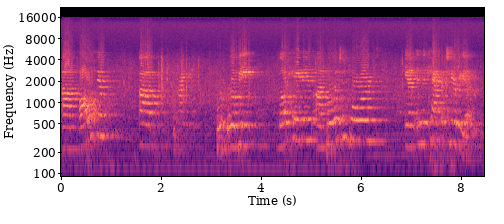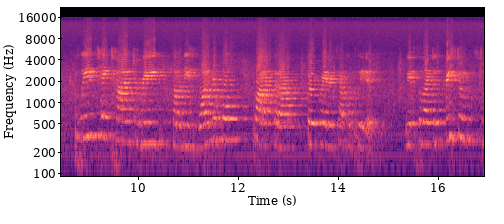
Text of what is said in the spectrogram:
Um, all of their um, will be located on bulletin boards and in the cafeteria. Please take time to read some of these wonderful products that our third graders have completed. We have selected three students to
